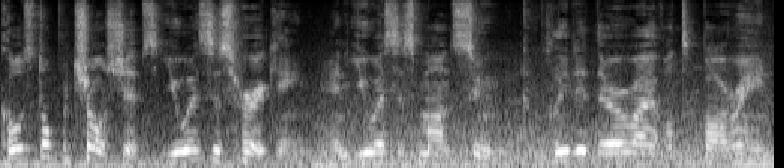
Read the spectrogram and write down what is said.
Coastal patrol ships USS Hurricane and USS Monsoon completed their arrival to Bahrain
